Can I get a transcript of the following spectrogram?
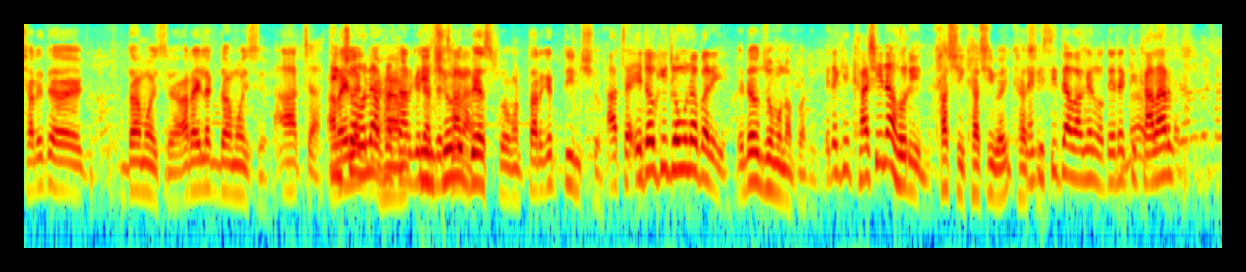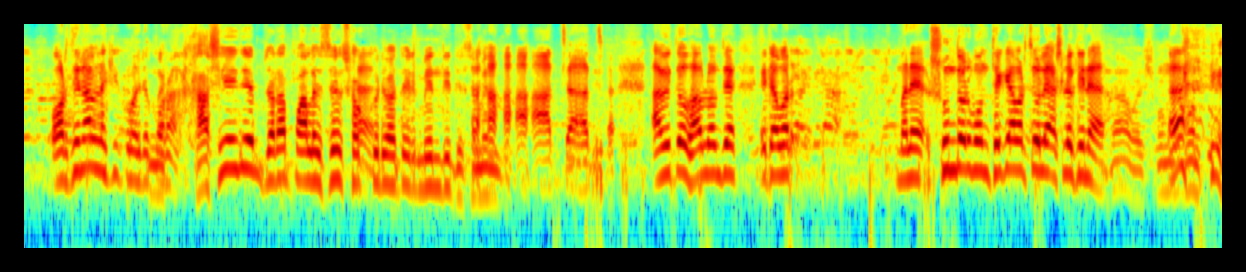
সাড়ে দাম হয়েছে আড়াই লাখ দাম হয়েছে। আচ্ছা তিনশো হলে আপনার হ্যাঁ, টার্গেট তিনশো হলে বেচবো আমার টার্গেট তিনশো। আচ্ছা এটাও কি যমুনা পারি এটাও যমুনা পারি এটা কি খাসি না হরিণ? খাসি খাসি ভাই খাসি। সীতাবাগের মতো? এটা কি কালার অরিজিনাল নাকি কো- এটা করা? খাসি এই যে যারা পালেছে সব হ্যাঁ। করে হয়তো এর মেহেন্দি মেহেন্দি আচ্ছা আচ্ছা। আমি তো ভাবলাম যে এটা আবার মানে সুন্দরবন থেকে আবার চলে আসলো কিনা? না ভাই সুন্দরবন থেকে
